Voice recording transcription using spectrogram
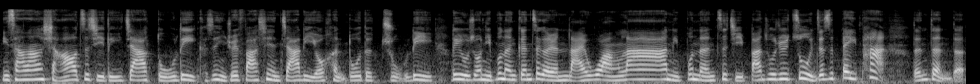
你常常想要自己离家独立，可是你却发现。家里有很多的阻力，例如说你不能跟这个人来往啦，你不能自己搬出去住，你这是背叛等等的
